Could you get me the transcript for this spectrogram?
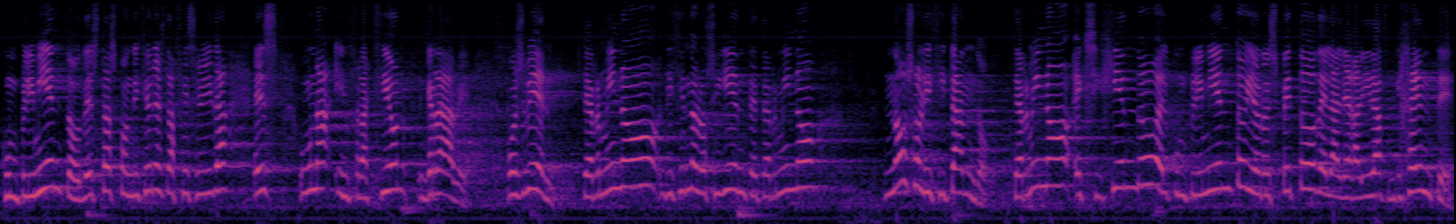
cumplimiento de estas condiciones de accesibilidad es una infracción grave. Pues bien, termino diciendo lo siguiente, termino no solicitando, termino exigiendo el cumplimiento y el respeto de la legalidad vigente.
